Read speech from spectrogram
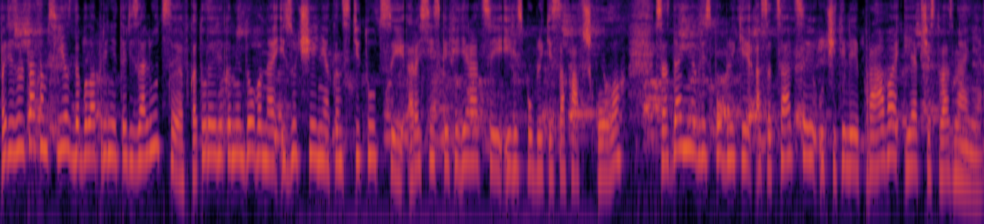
По результатам съезда была принята резолюция, в которой рекомендовано изучение Конституции Российской Федерации и Республики Саха в школах, создание в республике Ассоциации учителей права и обществознания.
